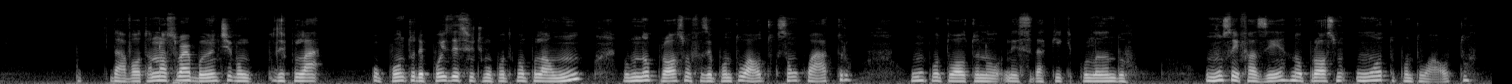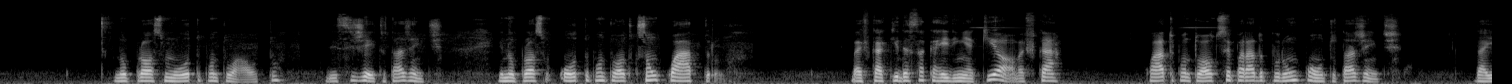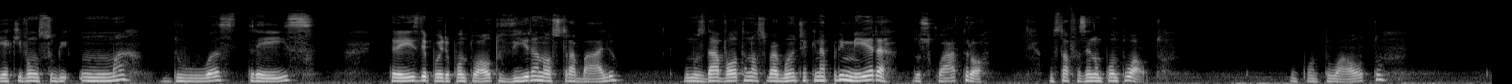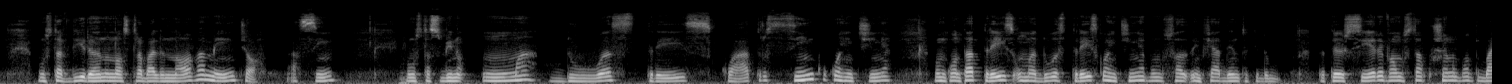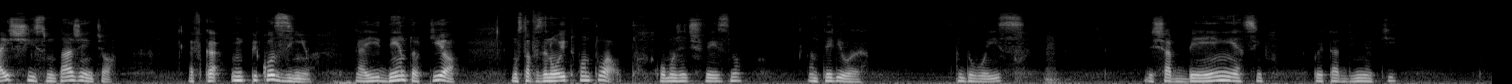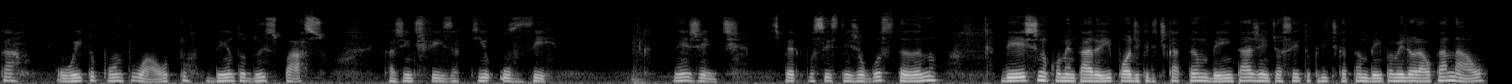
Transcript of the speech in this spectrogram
dar a volta no nosso barbante. Vamos pular o ponto depois desse último ponto. Vamos pular um. Vamos no próximo fazer o ponto alto, que são quatro. Um ponto alto no, nesse daqui, que pulando um sem fazer. No próximo, um outro ponto alto. No próximo, outro ponto alto. Desse jeito, tá, gente? E no próximo, outro ponto alto, que são quatro. Vai ficar aqui dessa carreirinha aqui, ó, vai ficar Quatro ponto alto separado por um ponto, tá, gente? Daí, aqui vamos subir uma, duas, três. Três, depois do ponto alto, vira nosso trabalho. Vamos dar a volta nosso barbante aqui na primeira dos quatro, ó. Vamos estar tá fazendo um ponto alto. Um ponto alto. Vamos estar tá virando nosso trabalho novamente, ó. Assim. Vamos estar tá subindo uma, duas, três, quatro, cinco correntinhas. Vamos contar três, uma, duas, três correntinhas. Vamos enfiar dentro aqui do, da terceira e vamos estar puxando um ponto baixíssimo, tá, gente? Ó, vai ficar um picozinho. Aí, dentro aqui, ó, Vamos estar tá fazendo oito ponto alto, como a gente fez no anterior. Dois. Deixar bem assim, apertadinho aqui. Tá? Oito ponto alto dentro do espaço que a gente fez aqui, o V. Né, gente? Espero que vocês estejam gostando. Deixe no comentário aí, pode criticar também, tá, gente? Eu aceito crítica também para melhorar o canal.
